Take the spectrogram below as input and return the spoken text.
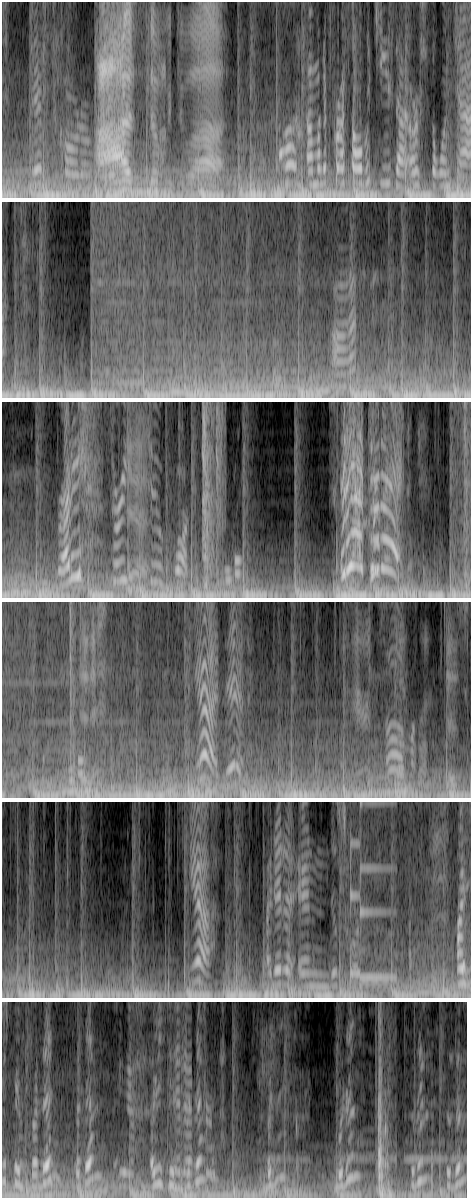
to Discord. Or Ah, still too high. I'm gonna press all the keys that are still intact. Ready? Three, Yeah. two, one. It entered it! Did it? Yeah, it did. I'm hearing stuff Um, from Discord. Yeah. I did it in Discord. I just did button, button. Yeah. I just did It button, button, button, button, button,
